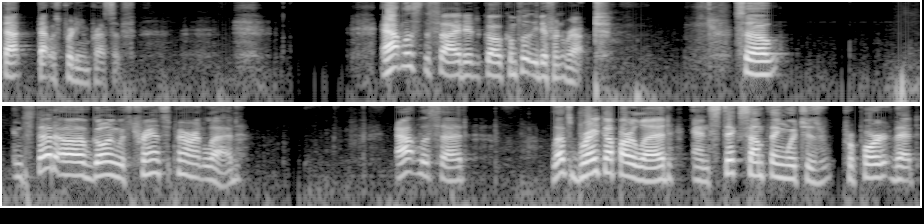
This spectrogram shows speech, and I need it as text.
That, that was pretty impressive. Atlas decided to go a completely different route. So instead of going with transparent lead, Atlas said, let's break up our lead and stick something which is propor- that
